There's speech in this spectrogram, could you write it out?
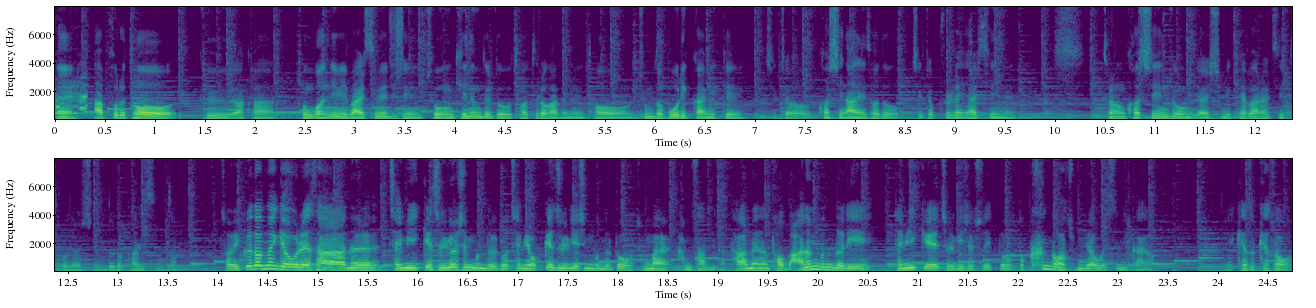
네, 앞으로 더 그 아까 종건님이 말씀해주신 좋은 기능들도 더 들어가면은 더좀 더 몰입감 있게 직접 컷신 안에서도 직접 플레이할 수 있는 그런 컷신 좀 열심히 개발할 수 있도록 열심히 노력하겠습니다. 저희 끝없는 겨울의 산을 재미있게 즐겨주신 분들도 재미없게 즐기신 분들도 정말 감사합니다. 다음에는 더 많은 분들이 재미있게 즐기실 수 있도록 또 큰 거 준비하고 있으니까요. 네, 계속해서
